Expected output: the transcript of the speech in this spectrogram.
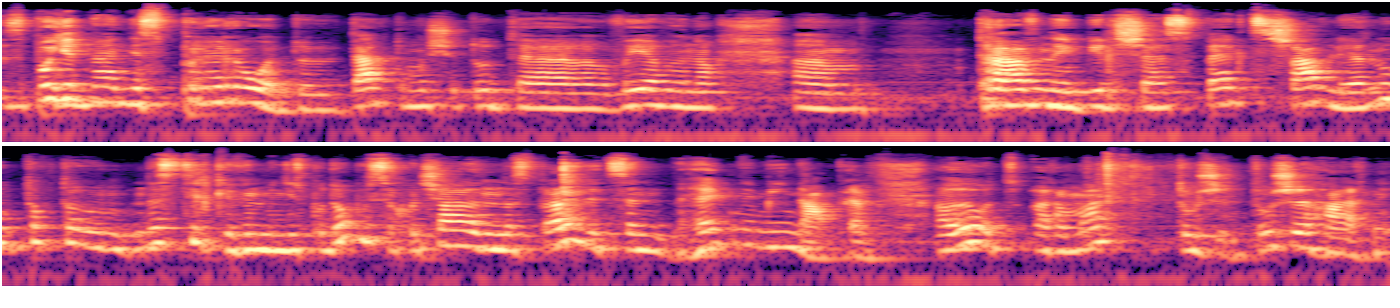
з- поєднання з природою, так? тому що тут е, виявлено ем, травний більше аспект шавлія. Ну, тобто настільки він мені сподобався, хоча насправді це геть не мій напрям. Але от аромат дуже дуже гарний.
